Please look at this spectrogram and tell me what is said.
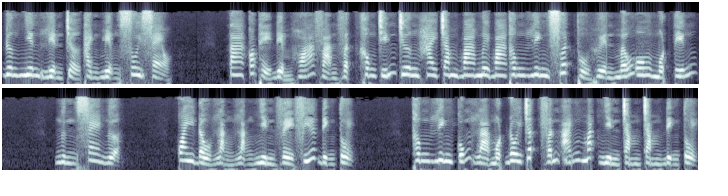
Đương nhiên liền trở thành miệng xui xẻo. Ta có thể điểm hóa vạn vật không chín chương 233 thông linh xuất thủ huyền mẫu ô một tiếng. Ngừng xe ngựa. Quay đầu lặng lặng nhìn về phía đỉnh tuổi. Thông linh cũng là một đôi chất vấn ánh mắt nhìn chằm chằm đỉnh tuổi.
